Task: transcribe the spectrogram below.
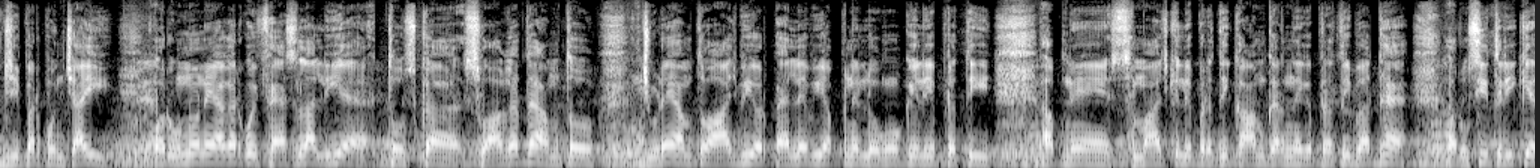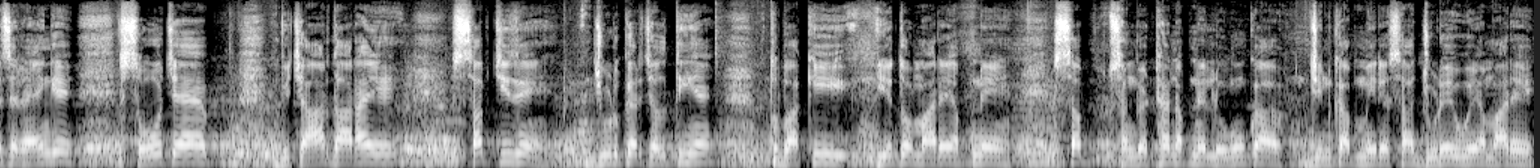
जी पर पहुंचाई और उन्होंने अगर कोई फैसला लिया है तो उसका स्वागत है। हम तो जुड़े हम तो आज भी और पहले भी अपने लोगों के लिए प्रति, अपने समाज के लिए प्रति काम करने के प्रतिबद्ध है और उसी तरीके से रहेंगे। सोच है, विचारधाराएँ, सब चीज़ें जुड़कर चलती हैं। तो बाकी ये तो हमारे अपने सब संगठन अपने लोगों का जिनका मेरे साथ जुड़े हुए हमारे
